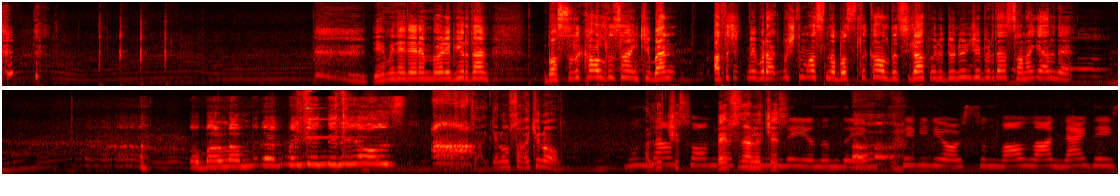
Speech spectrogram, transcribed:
Yemin ederim böyle birden basılı kaldı sanki. Ben ateş etmeyi bırakmıştım aslında basılı kaldı. Silah böyle dönünce birden sana geldi. Toparlan bırakma kendini Yavuz. Aa. Sakin ol sakin ol. Bundan Halledeceğiz. sonra Hepsini halledeceğiz. yanındayım. Aa. Seviliyorsun valla neredeyse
